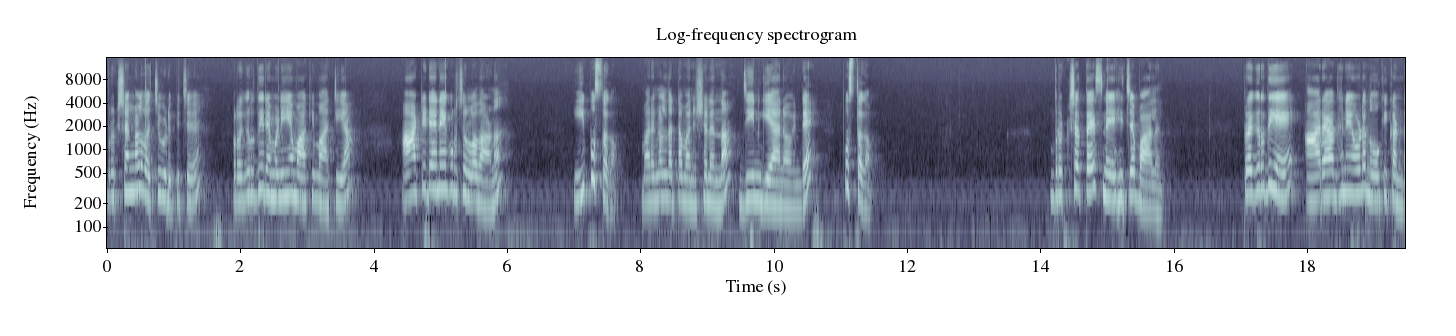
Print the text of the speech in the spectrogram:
വൃക്ഷങ്ങൾ വച്ചു പിടിപ്പിച്ച് പ്രകൃതി രമണീയമാക്കി മാറ്റിയ ആട്ടിടേനെക്കുറിച്ചുള്ളതാണ് ഈ പുസ്തകം. മരങ്ങൾ നട്ട മനുഷ്യൻ എന്ന ജീൻ ഗിയാനോവിന്റെ പുസ്തകം. വൃക്ഷത്തെ സ്നേഹിച്ച ബാലൻ. പ്രകൃതിയെ ആരാധനയോടെ നോക്കിക്കണ്ട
